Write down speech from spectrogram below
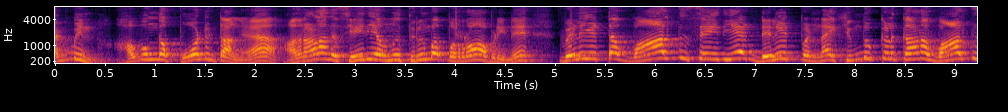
அட்மின் அவங்க போட்டுட்டாங்க. அதனால் அந்த செய்தியை வந்து திரும்ப போடுறோம் அப்படின்னு வெளியிட்ட வாழ்த்து செய்தியை டெலீட் பண்ண ஹிந்துக்களுக்கான வாழ்த்து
